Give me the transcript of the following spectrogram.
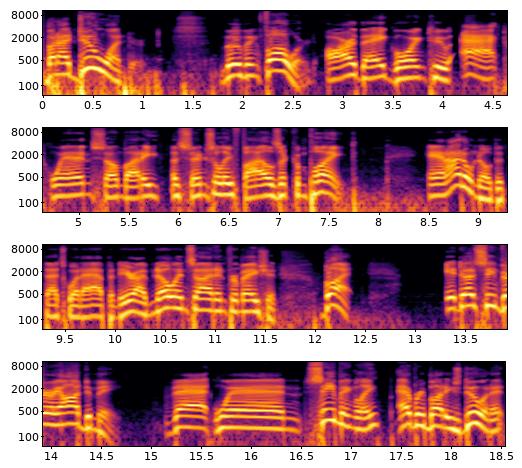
But I do wonder moving forward? Are they going to act when somebody essentially files a complaint? And I don't know that that's what happened here. I have no inside information. But it does seem very odd to me that when seemingly everybody's doing it,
